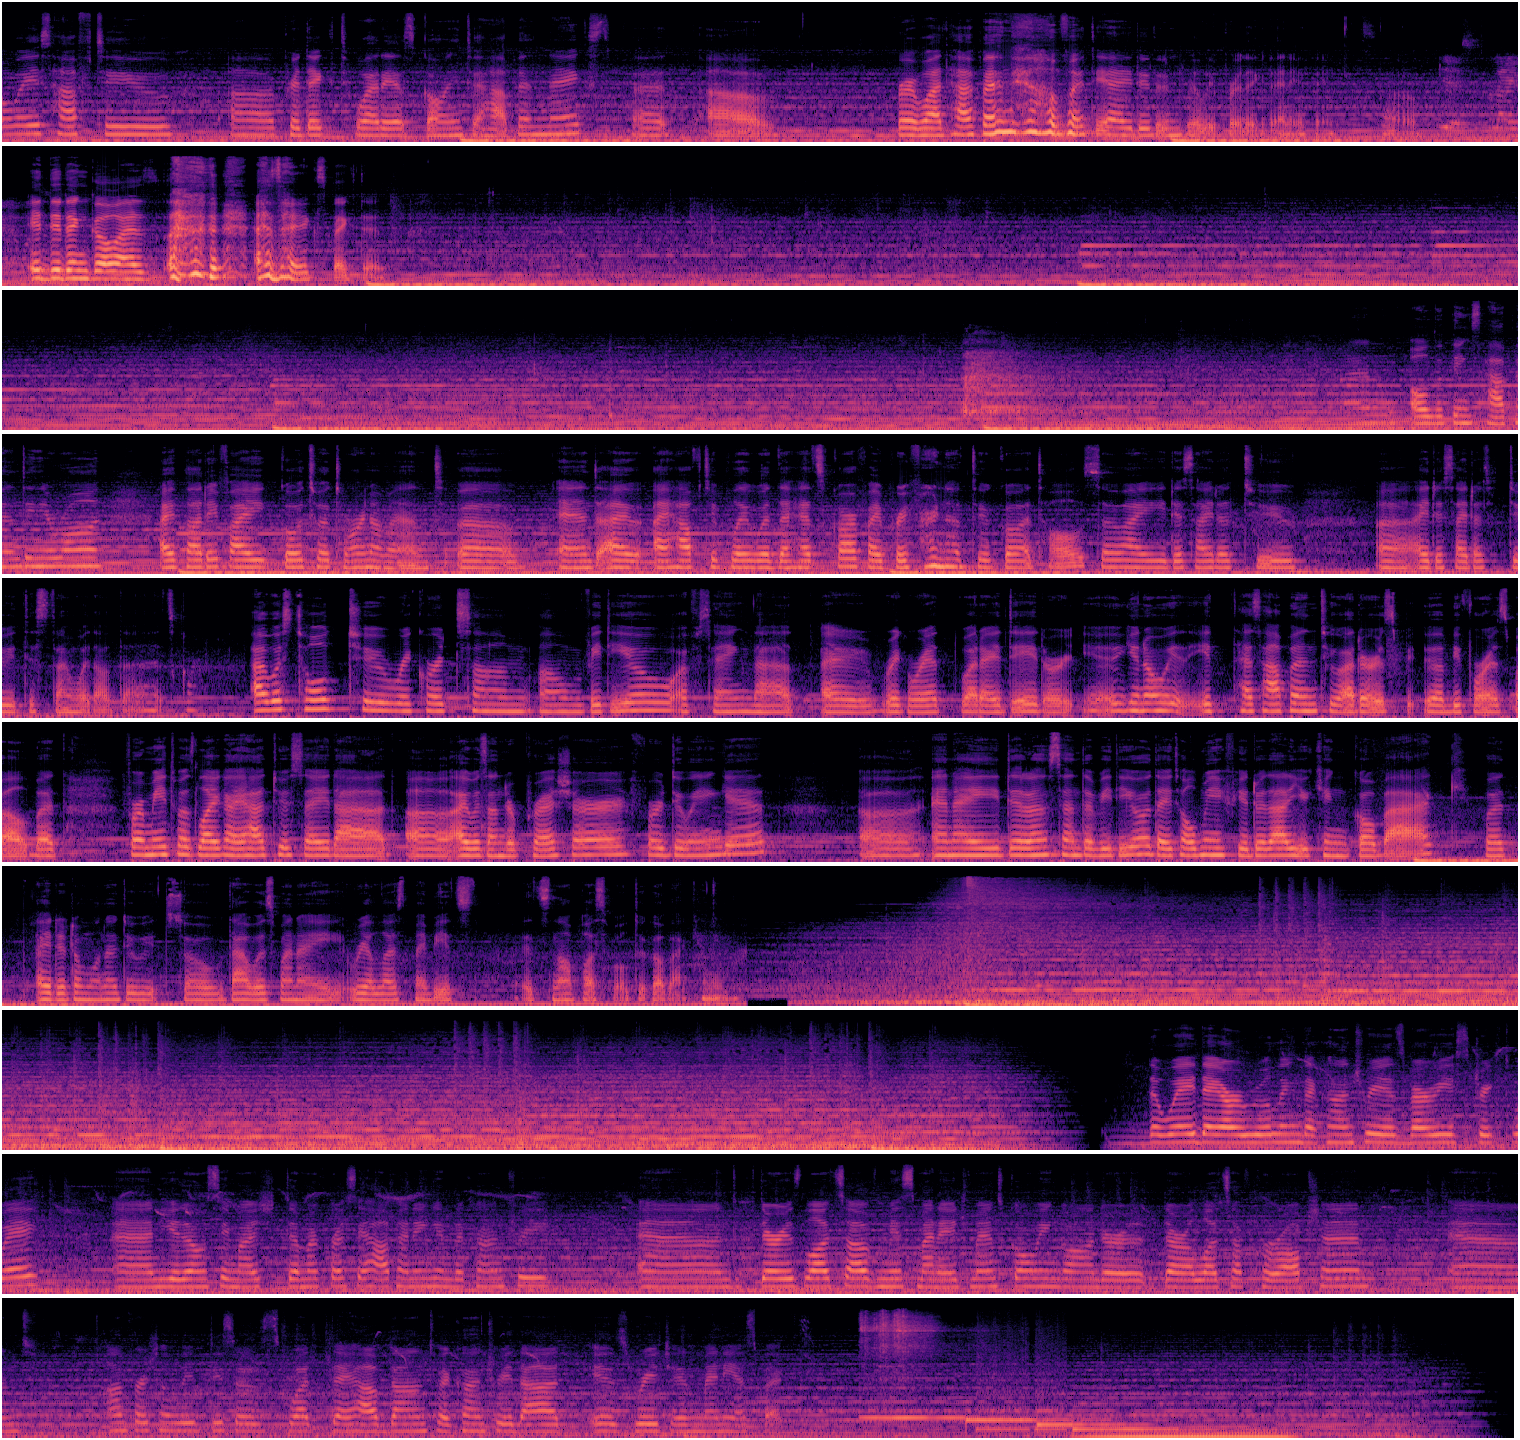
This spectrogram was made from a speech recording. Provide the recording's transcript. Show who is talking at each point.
Speaker 1: always have to uh, predict what is going to happen next, but uh, for what happened in Almaty, I didn't really predict anything. So
Speaker 2: Yes, like
Speaker 1: it didn't go as as I expected. All the things happened in Iran, I thought if I go to a tournament uh, and I, I have to play with the headscarf, I prefer not to go at all. So I decided to uh, I decided to do it this time without the headscarf. I was told to record some um, video of saying that I regret what I did, or you know, it, it has happened to others uh, before as well. But for me, it was like I had to say that uh, I was under pressure for doing it, uh, and I didn't send the video. They told me if you do that, you can go back, but I didn't want to do it. So that was when I realized maybe it's it's not possible to go back anymore. The way they are ruling the country is very strict way, and you don't see much democracy happening in the country. And there is lots of mismanagement going on. There, there are lots of corruption, and unfortunately, this is what they have done to a country that is rich in many aspects.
